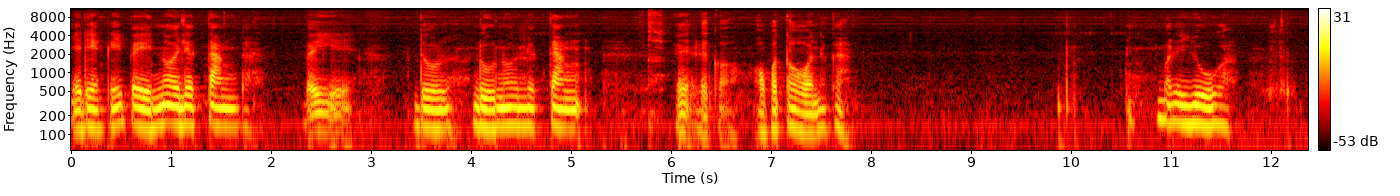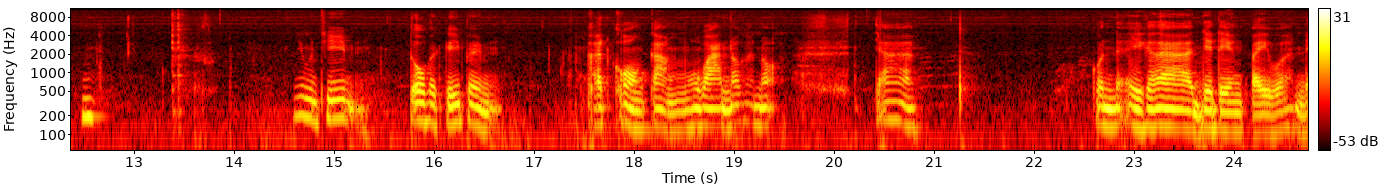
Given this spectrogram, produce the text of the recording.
ยายแดงก็ไปน่วยเลือกตั้งค่ะไปดูดูน่วยเลือกตั้งเอ่อแล้วก็อบตนะคะ ไม่ได้อยู่ค่ะ นี่มันที่โตไปกี้ไปคัดกรองกลางเมื่อวานแล้วค่ะเนาะจ้า คนไอ้ก็จะแดงไปว่าใน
